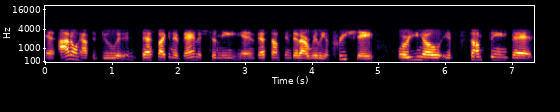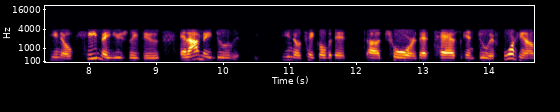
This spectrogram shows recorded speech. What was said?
and i don't have to do it that's like an advantage to me and that's something that i really appreciate or you know if something that you know he may usually do and i may do you know, take over that uh, chore, that task, and do it for him.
